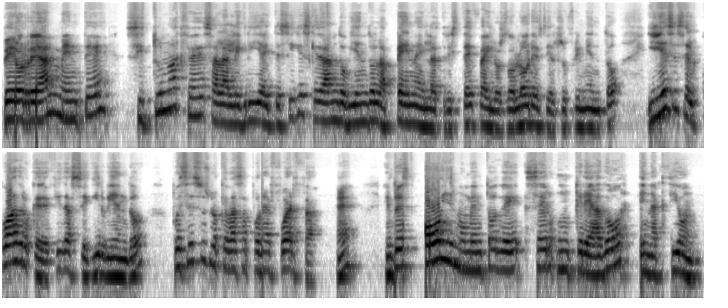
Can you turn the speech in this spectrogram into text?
pero realmente si tú no accedes a la alegría y te sigues quedando viendo la pena y la tristeza y los dolores y el sufrimiento, y ese es el cuadro que decidas seguir viendo, pues eso es lo que vas a poner fuerza. ¿Eh? Entonces, hoy es momento de ser un creador en acción,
